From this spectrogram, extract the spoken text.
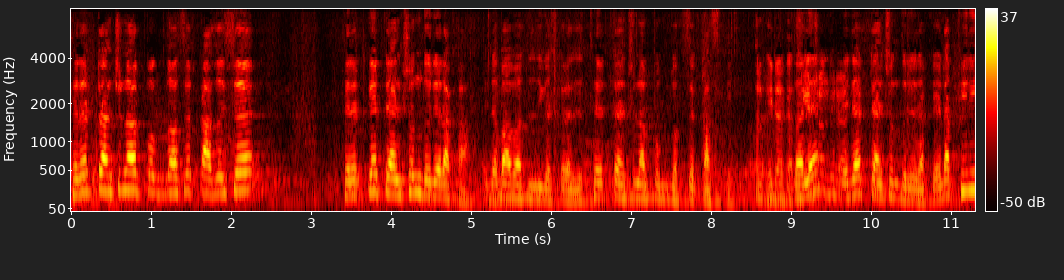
থ্রেড টেনশনার পোক্স বক্সের কাজ হয়েছে থ্রেডকে টেনশন ধরে রাখা। এটা বাবাতে জিজ্ঞেস করে যে থ্রেড টেনশন আর পোক বক্সের কাজ কি? তাহলে এটা টেনশন ধরে রাখে। এটা ফ্রি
